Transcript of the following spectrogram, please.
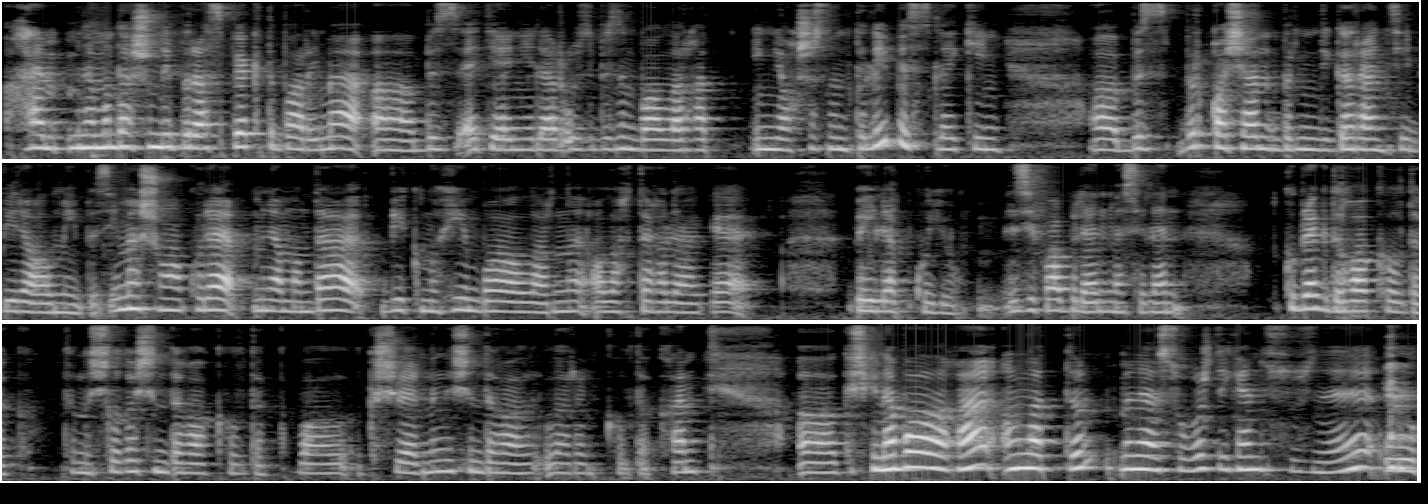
Һәм менә монда шундый бер аспект бар имә э, без әти әниләр үзебезнең балаларга иң яхшысын телибез ләкин без бер качан бернинди гарантия бирә алмыйбыз әмма шуңа күрә менә монда бик мөһим балаларны аллаһ тәгаләгә бәйләп кую. Зифа белән мәсәлән күбрәк дога кылдык тынычлык өчен дога кылдык кешеләрнең өчен догаларын кылдык һәм кечкенә балаларга аңлаттым. Менә сугыш дигән сүзне ул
